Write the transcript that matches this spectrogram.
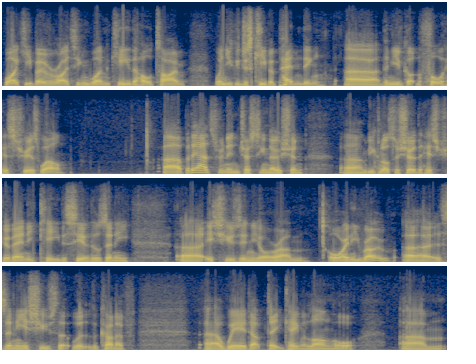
why keep overwriting one key the whole time when you could just keep appending? Uh, then you've got the full history as well. Uh, but it adds for an interesting notion. Um, you can also show the history of any key to see if there was any uh, issues in your um, or any row. Uh, if there's any issues that were the kind of a uh, weird update came along, or um,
